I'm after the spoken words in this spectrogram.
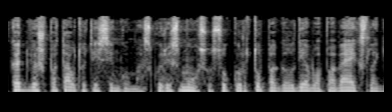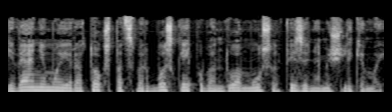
kad viešpatautų teisingumas, kuris mūsų sukurtų pagal Dievo paveikslą gyvenimo yra toks pat svarbus kaip vanduo mūsų fiziniam išlikimui.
